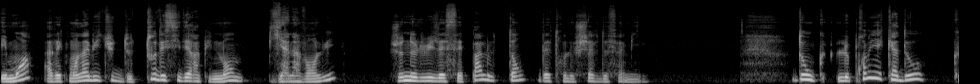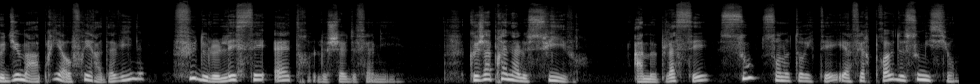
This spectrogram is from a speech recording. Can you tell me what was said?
Et moi, avec mon habitude de tout décider rapidement, bien avant lui, je ne lui laissais pas le temps d'être le chef de famille. Donc le premier cadeau que Dieu m'a appris à offrir à David fut de le laisser être le chef de famille, que j'apprenne à le suivre, à me placer sous son autorité et à faire preuve de soumission.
